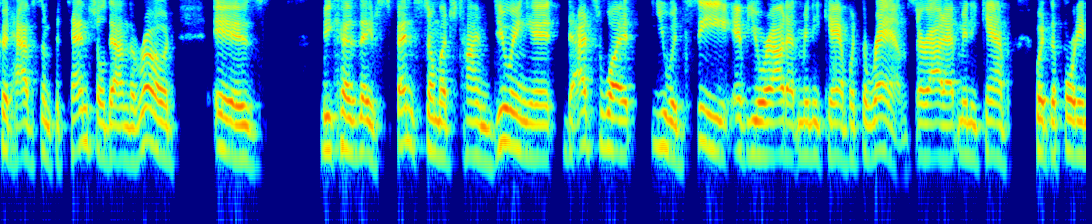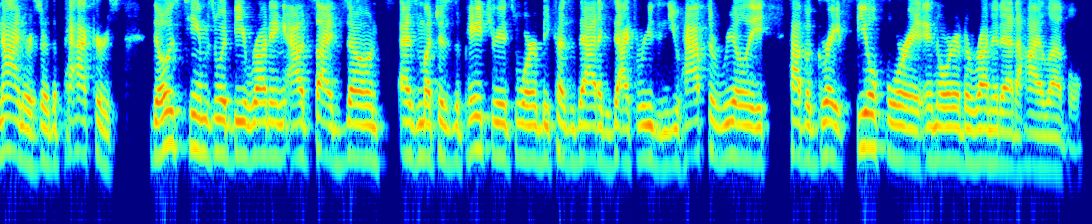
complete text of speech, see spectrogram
could have some potential down the road is because they've spent so much time doing it. That's what you would see if you were out at minicamp with the Rams or out at minicamp with the 49ers or the Packers. Those teams would be running outside zone as much as the Patriots were because of that exact reason. You have to really have a great feel for it in order to run it at a high level.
